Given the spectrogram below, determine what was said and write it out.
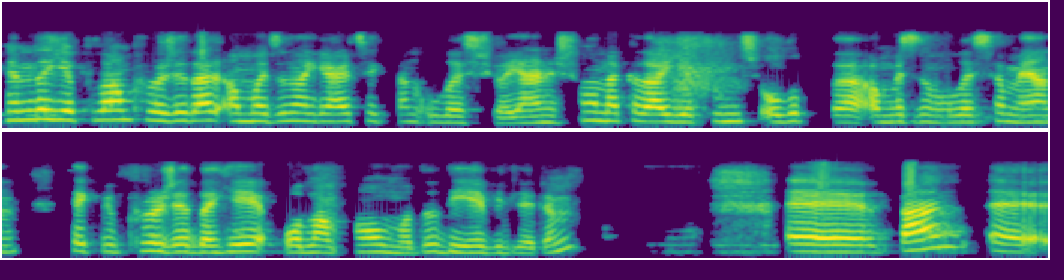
hem de yapılan projeler amacına gerçekten ulaşıyor. Yani şu ana kadar yapılmış olup da amacına ulaşamayan tek bir proje dahi olan olmadı diyebilirim. Ee, ben e,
